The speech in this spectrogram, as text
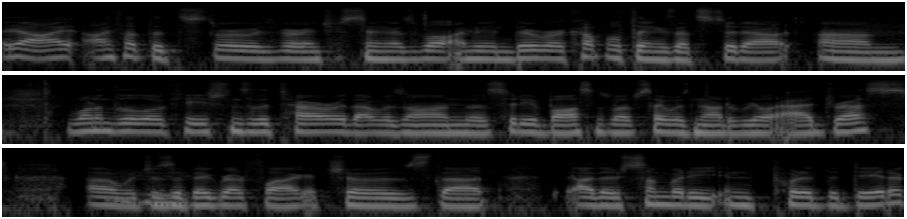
Yeah, I, I thought the story was very interesting as well. I mean, there were a couple things that stood out. Um, one of the locations of the tower that was on the city of Boston's website was not a real address, uh, which is a big red flag. It shows that either somebody inputted the data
